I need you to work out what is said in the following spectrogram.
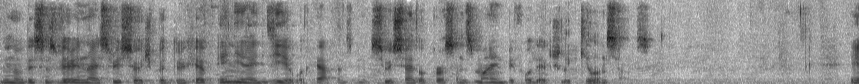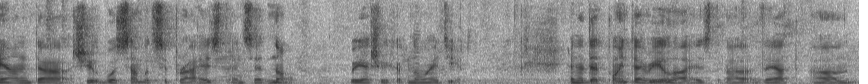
you know, this is very nice research, but do you have any idea what happens in a suicidal person's mind before they actually kill themselves? And uh, she was somewhat surprised and said, no, we actually have no idea. And at that point, I realized uh, that um,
